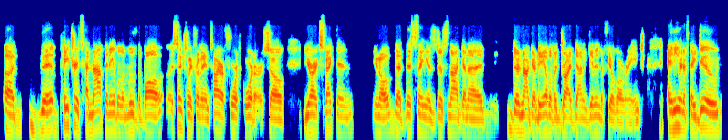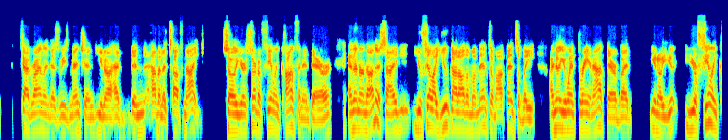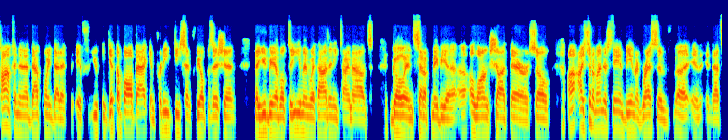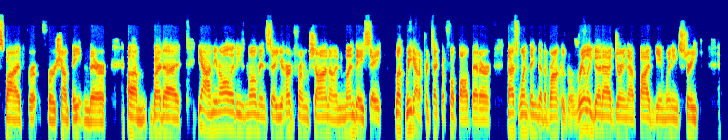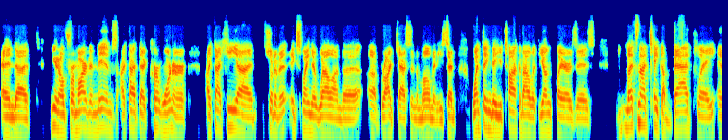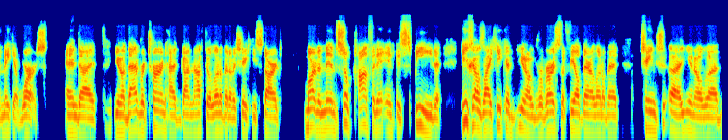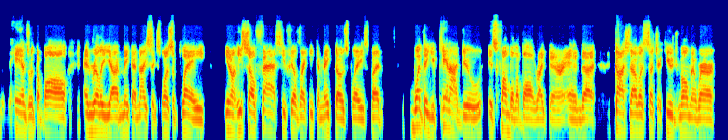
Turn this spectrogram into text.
uh, the Patriots had not been able to move the ball essentially for the entire fourth quarter. So you're expecting you know that this thing is just not gonna they're not gonna be able to drive down and get into field goal range. And even if they do chad ryland as we've mentioned you know had been having a tough night. So you're sort of feeling confident there. And then on the other side you feel like you've got all the momentum offensively. I know you went three and out there but you know you you're feeling confident at that point that if if you can get the ball back in pretty decent field position that you'd be able to even without any timeouts go and set up maybe a, a long shot there. So uh, I sort of understand being aggressive uh, in in that spot for for Sean Payton there. Um, but uh, yeah, I mean, all of these moments uh, you heard from Sean on Monday say. Look, we got to protect the football better. That's one thing that the Broncos were really good at during that five game winning streak. And, uh, you know, for Marvin Mims, I thought that Kurt Warner I thought he uh, sort of uh, explained it well on the uh, broadcast in the moment. He said one thing that you talk about with young players is let's not take a bad play and make it worse. And uh, you know that return had gotten off to a little bit of a shaky start. Marvin Mims so confident in his speed, he feels like he could you know reverse the field there a little bit, change uh, you know uh, hands with the ball, and really uh, make a nice explosive play you know, he's so fast, he feels like he can make those plays. But one thing you cannot do is fumble the ball right there. And uh, gosh, that was such a huge moment where,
